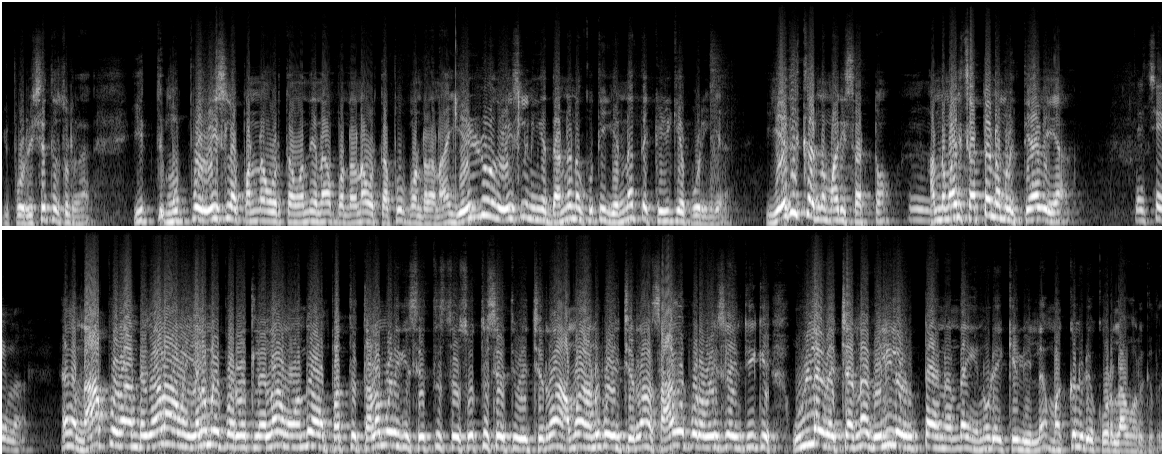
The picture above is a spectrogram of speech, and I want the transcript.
இப்போ ஒரு விஷயத்த சொல்கிறேன் இத் முப்பது வயசில் பண்ண ஒருத்தன் வந்து என்ன பண்ணுறான்னா ஒரு தப்பு பண்ணுறான்னா எழுபது வயசில் நீங்கள் தண்டனை குத்தி என்னத்தை கிழிக்க போகிறீங்க எதுக்கு அந்த மாதிரி சட்டம்? அந்த மாதிரி சட்டம் நம்மளுக்கு தேவையா? நிச்சயமா. ஏங்க நாற்பது ஆண்டு காலம் அவன் இளமை பருவத்துல எல்லாம் அவன் வந்து அவன் பத்து தலைமுறைக்கு செத்து சொத்து சேர்த்து வச்சிடறான் அவன் அனுபவிச்சிடறான் சாக போற வயசுல தூக்கி உள்ள வச்சான்னா வெளியில விட்டா என்னன்னு தான் என்னுடைய கேள்வி இல்ல மக்களுடைய குரலாகவும் இருக்குது.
